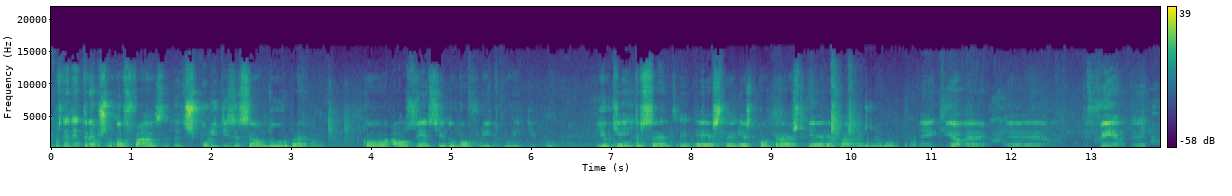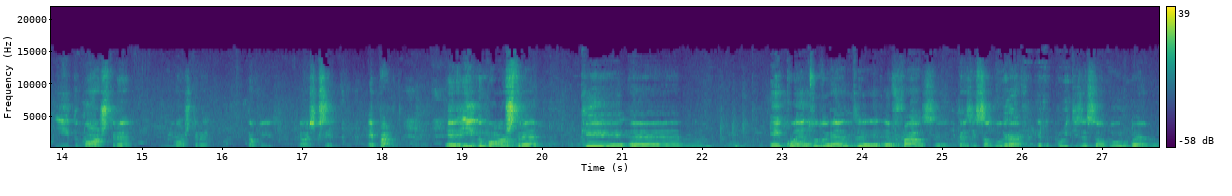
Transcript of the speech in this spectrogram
e, portanto, entramos numa fase de despolitização do urbano, com a ausência do conflito político. E o que é interessante é este, este contraste que a Ana faz, em que ela uh, defende e demonstra, demonstra, talvez, eu acho que sim, em parte, eh, e demonstra que ehm, enquanto durante a fase de transição demográfica, de politização do urbano,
